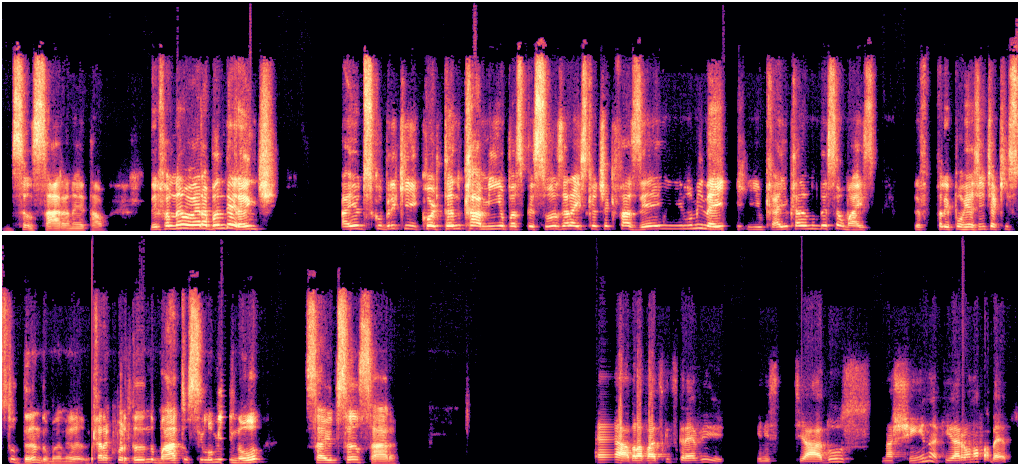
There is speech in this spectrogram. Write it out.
de Sansara, né, e tal? Ele falou, não, eu era bandeirante. Aí eu descobri que cortando caminho para as pessoas era isso que eu tinha que fazer e iluminei. E aí o cara não desceu mais. Eu falei, porra, e a gente aqui estudando, mano. O cara cortando mato, se iluminou, saiu de Sansara. É, a Blavatsky descreve iniciados na China que eram analfabetos.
